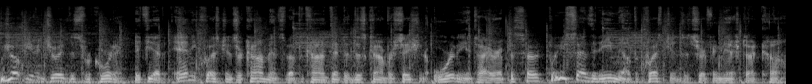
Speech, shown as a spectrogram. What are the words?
We hope you've enjoyed this recording. If you have any questions or comments about the content of this conversation or the entire episode, please send an email to questions at surfingnash.com.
